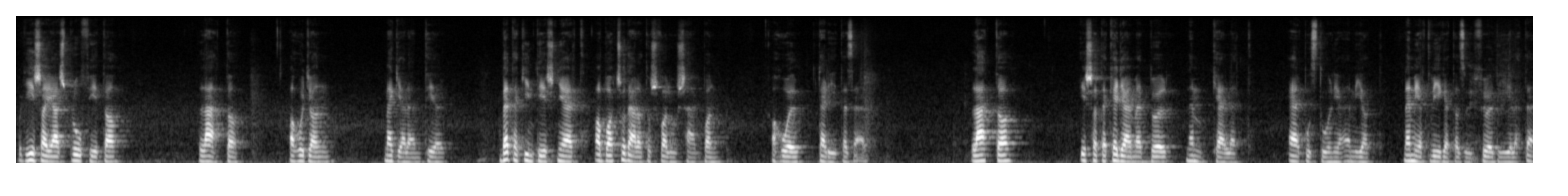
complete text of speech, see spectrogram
hogy Ézsaiás próféta látta, ahogyan megjelentél. Betekintést nyert abba a csodálatos valóságban, ahol te létezel. Látta, és a te kegyelmedből nem kellett elpusztulnia emiatt, nem ért véget az ő földi élete.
